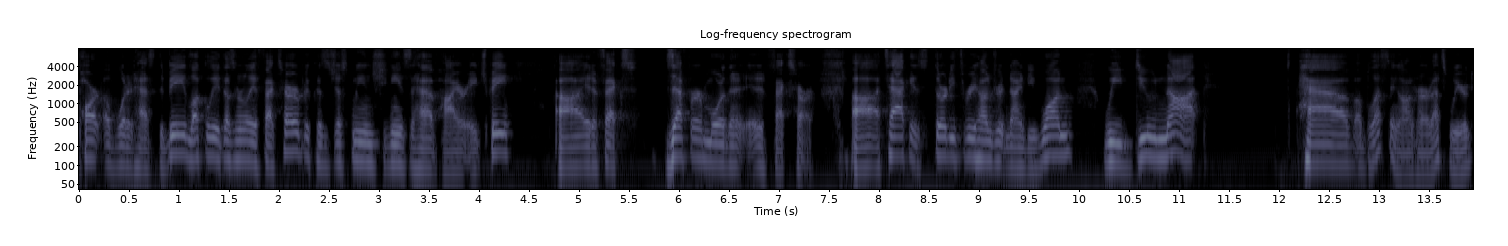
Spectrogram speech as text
part of what it has to be. Luckily, it doesn't really affect her because it just means she needs to have higher HP. Uh, it affects Zephyr more than it affects her. Uh, attack is 3,391. We do not have a blessing on her. That's weird.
